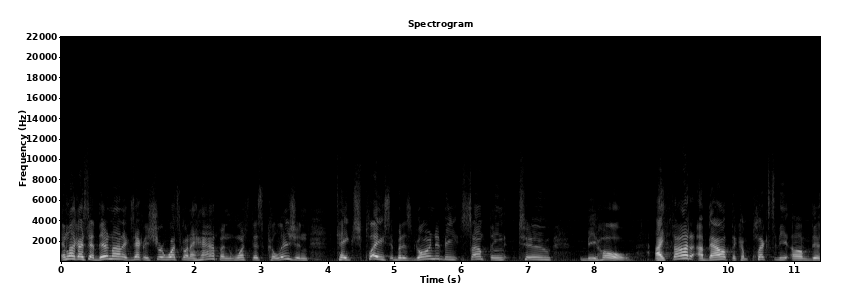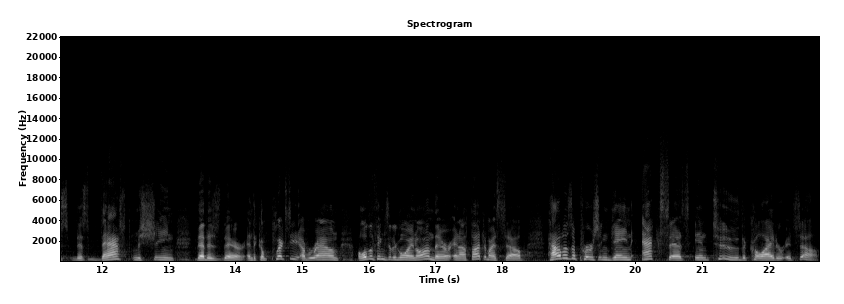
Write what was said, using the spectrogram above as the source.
And like I said, they're not exactly sure what's going to happen once this collision takes place, but it's going to be something to behold. I thought about the complexity of this, this vast machine that is there and the complexity of around all the things that are going on there. And I thought to myself, how does a person gain access into the collider itself?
